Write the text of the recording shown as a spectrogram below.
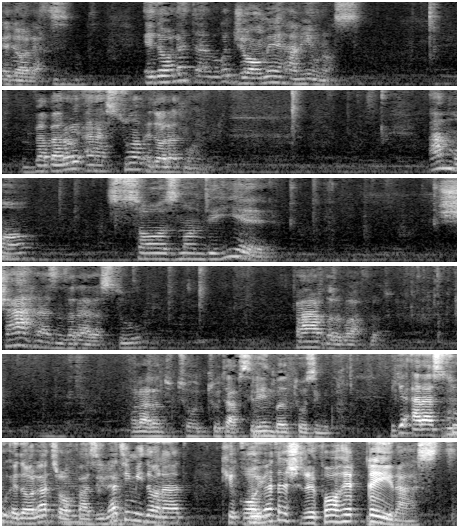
عدالت. عدالت. در واقع جامعه همه اوناست. و برای ارسطو هم عدالت مهمه. اما سازماندهی شهر از نظر ارسطو فرق داره با افلاطون. حالا الان تو, تو, تفسیر این باید توضیح می‌کنم میگه ارسطو عدالت را فضیلتی می‌داند که قایتش رفاه غیر است.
